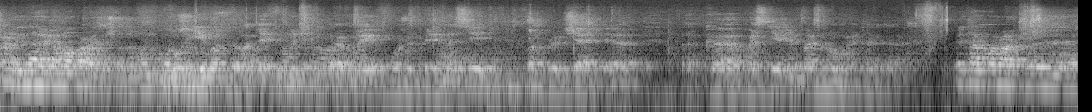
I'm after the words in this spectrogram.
Ну, и на этом параметры. аппарате что же, Ну монитор? и вот, вот эти мониторы мы их можем переносить, подключать э, к постели больного и так далее. Это аппарат э,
